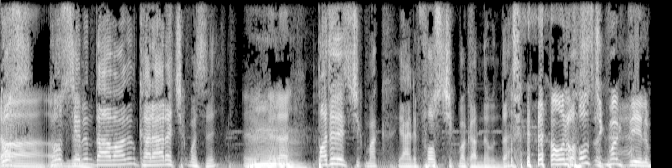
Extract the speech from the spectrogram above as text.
Dos- Aa, dosyanın davanın karara çıkması. Evet helal. Patates çıkmak yani fos çıkmak anlamında. Ona Post. poz çıkmak diyelim.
